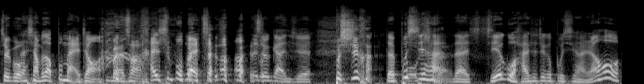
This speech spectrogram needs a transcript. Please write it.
结果？那想不到不买账，买账。还是不买账 那种感觉。不稀罕，对，不稀罕，不稀罕。对，结果还是这个不稀罕。然后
